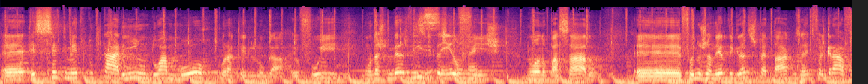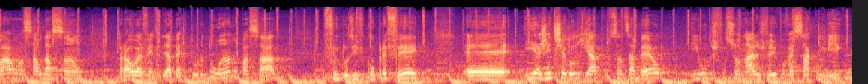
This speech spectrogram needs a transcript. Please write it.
é, esse sentimento do carinho, do amor por aquele lugar. Eu fui, uma das primeiras visitas que eu né? fiz no ano passado, é, foi no janeiro de grandes espetáculos, a gente foi gravar uma saudação para o evento de abertura do ano passado. Eu fui inclusive com o prefeito. É, e a gente chegou no Teatro Santa Isabel e um dos funcionários veio conversar comigo,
